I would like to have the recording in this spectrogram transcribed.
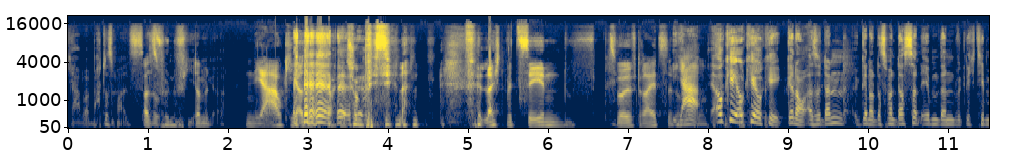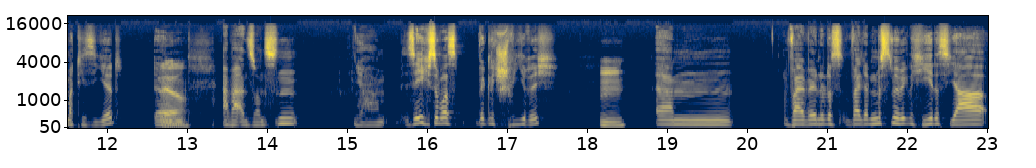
Ja, aber mach das mal als, Also als Fünfjähriger. damit. Ja, okay, also ich dachte jetzt schon ein bisschen an, vielleicht mit 10, 12, 13. Ja, oder so. Okay, okay, okay, genau. Also dann, genau, dass man das dann eben dann wirklich thematisiert. Ähm, Ja. Aber ansonsten, ja, sehe ich sowas wirklich schwierig. Mhm. Ähm, weil wenn du das, weil dann müssten wir wirklich jedes Jahr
